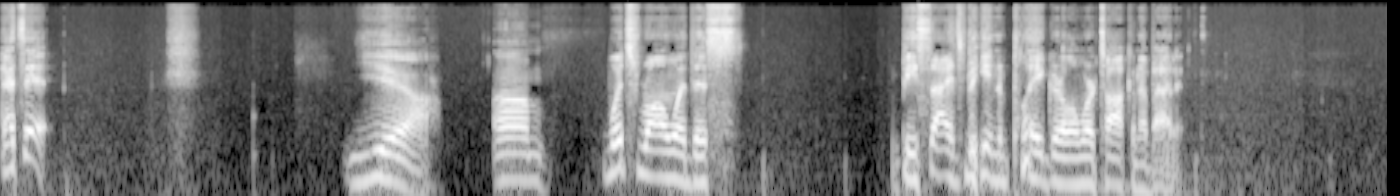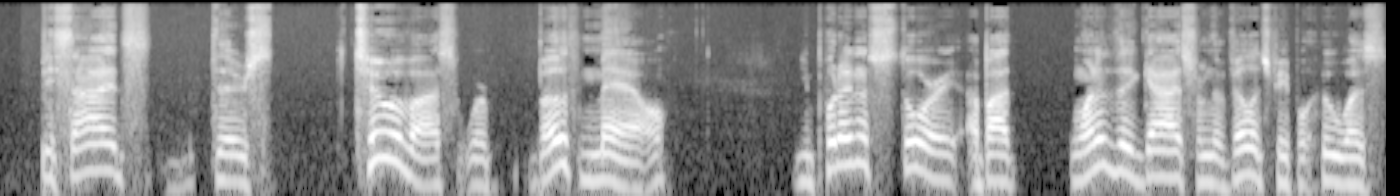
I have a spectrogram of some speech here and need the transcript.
That's it. Yeah. Um, What's wrong with this? Besides being a Playgirl, and we're talking about it. besides, there's two of us. We're both male. You put in a story about one of the guys from the village people who was,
